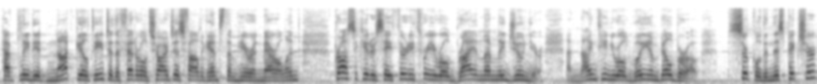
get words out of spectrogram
have pleaded not guilty to the federal charges filed against them here in Maryland. Prosecutors say 33 year old Brian Lemley Jr. and 19 year old William Bilborough, circled in this picture,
